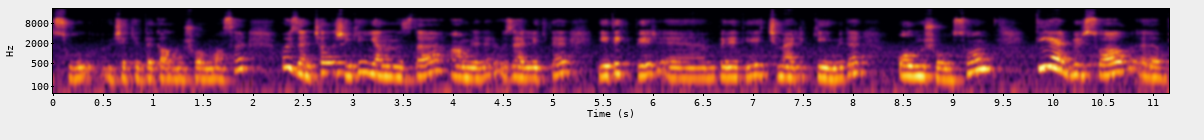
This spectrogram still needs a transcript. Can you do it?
sulu şəkildə qalmış olması. O yüzden çalışın ki, yanınızda hamileler özellikle yedek bir e, belə deyək, çimərlik geyimi də olmuş olsun. Diğer bir sual, e,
